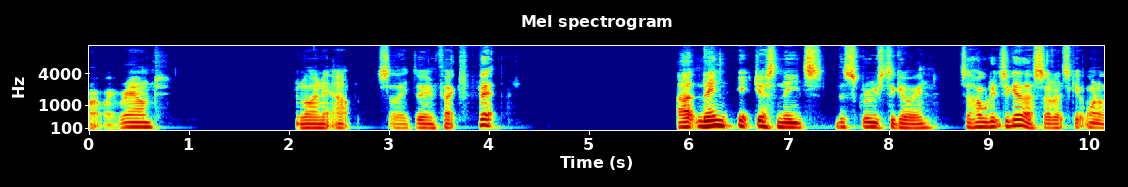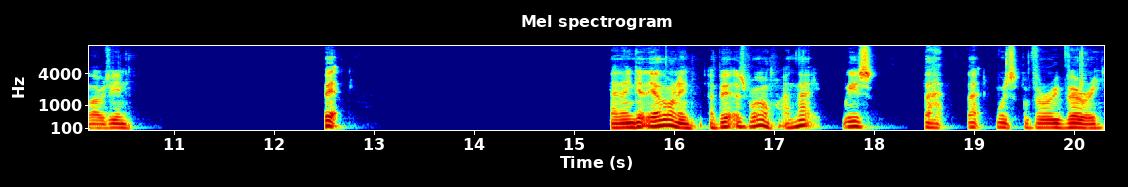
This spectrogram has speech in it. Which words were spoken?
right way around, line it up so they do in fact fit. Uh, then it just needs the screws to go in to hold it together. So let's get one of those in. A bit. And then get the other one in a bit as well. And that is that. That was a very, very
